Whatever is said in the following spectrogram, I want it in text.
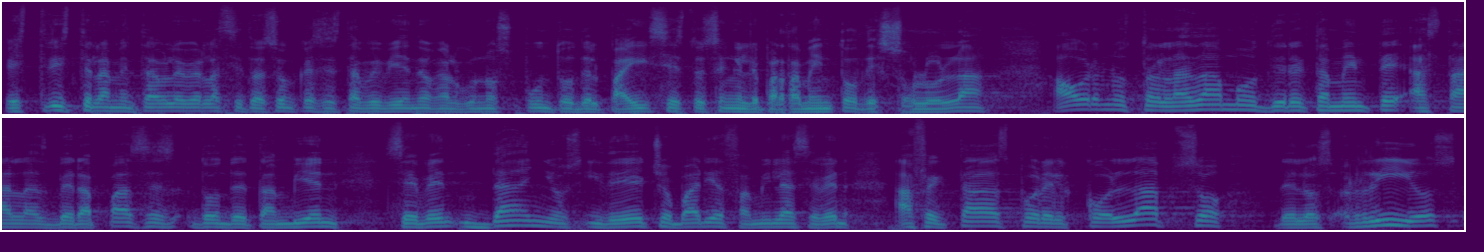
Es triste, lamentable ver la situación que se está viviendo en algunos puntos del país. Esto es en el departamento de Sololá. Ahora nos trasladamos directamente hasta las Verapaces, donde también se ven daños y de hecho varias familias se ven afectadas por el colapso de los ríos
